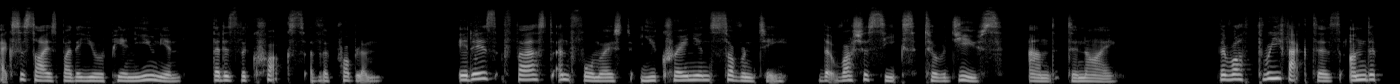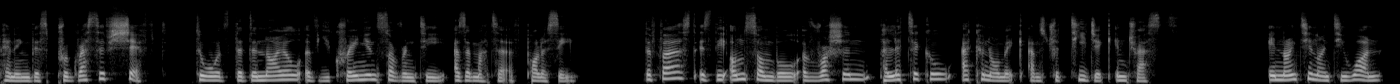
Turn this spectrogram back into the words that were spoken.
exercised by the European Union that is the crux of the problem. It is first and foremost Ukrainian sovereignty that Russia seeks to reduce and deny. There are three factors underpinning this progressive shift towards the denial of Ukrainian sovereignty as a matter of policy. The first is the ensemble of Russian political, economic, and strategic interests. In 1991,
